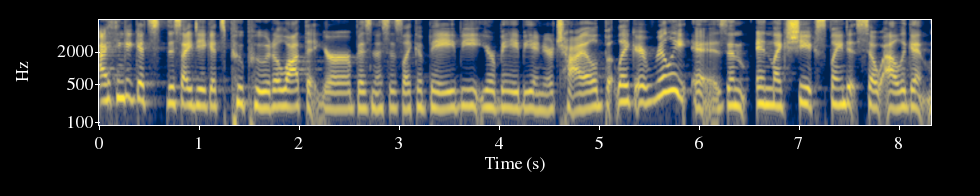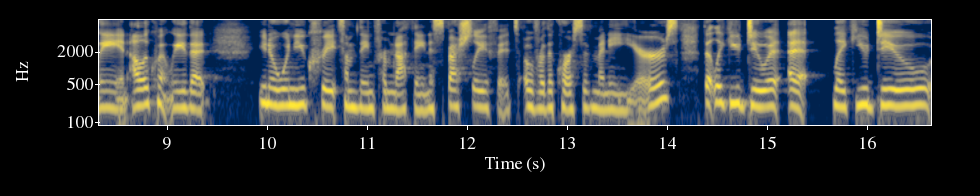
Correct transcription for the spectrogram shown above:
I think it gets this idea gets poo pooed a lot that your business is like a baby, your baby and your child, but like it really is. And and like she explained it so elegantly and eloquently that you know when you create something from nothing, especially if it's over the course of many years, that like you do it at like you do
